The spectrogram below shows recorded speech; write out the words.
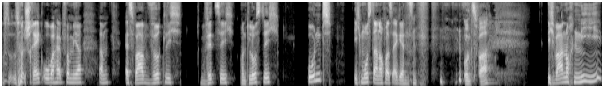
so, schräg oberhalb von mir. Ähm, es war wirklich witzig und lustig. Und ich muss da noch was ergänzen. Und zwar, Ich war noch nie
